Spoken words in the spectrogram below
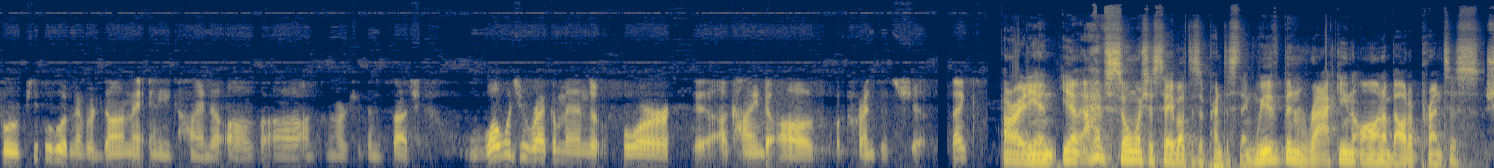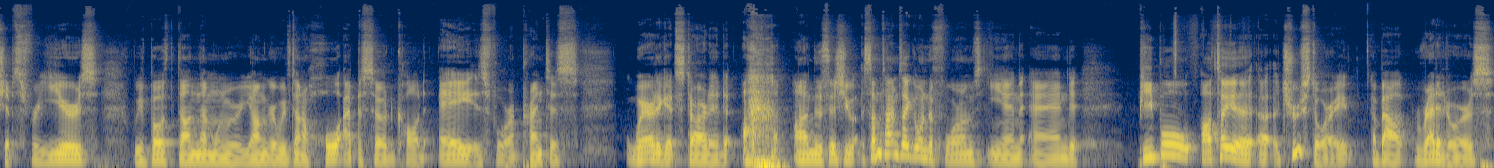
for people who have never done any kind of uh, entrepreneurship and such, what would you recommend for a kind of apprenticeship? Thanks. All right, Ian. Yeah, I have so much to say about this apprentice thing. We've been racking on about apprenticeships for years. We've both done them when we were younger. We've done a whole episode called A is for Apprentice. Where to get started on this issue. Sometimes I go into forums, Ian, and people, I'll tell you a, a true story about Redditors.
